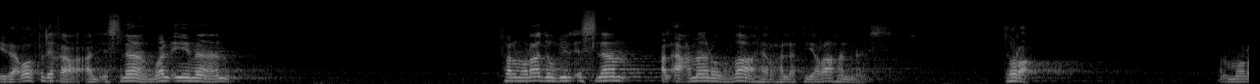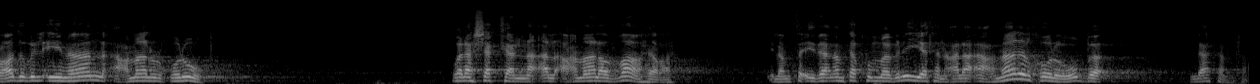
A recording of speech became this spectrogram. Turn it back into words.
إذا أطلق الإسلام والإيمان فالمراد بالإسلام الأعمال الظاهرة التي يراها الناس ترى. المراد بالإيمان أعمال القلوب. ولا شك أن الأعمال الظاهرة إذا لم تكن مبنية على أعمال القلوب لا تنفع.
